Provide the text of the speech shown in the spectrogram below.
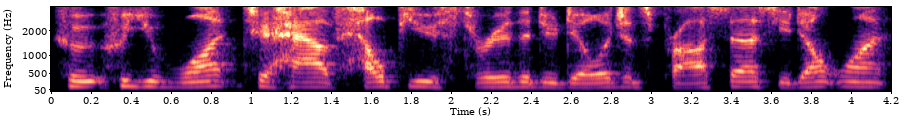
who who you want to have help you through the due diligence process. You don't want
